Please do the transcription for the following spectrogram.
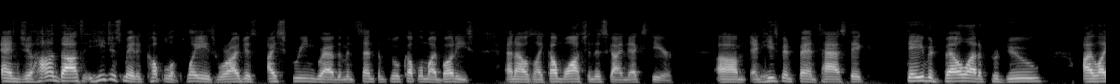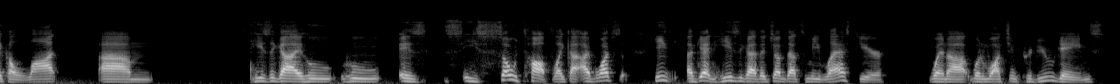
And Jahan Dotson, he just made a couple of plays where I just I screen grabbed them and sent them to a couple of my buddies, and I was like, I'm watching this guy next year. Um, and he's been fantastic. David Bell out of Purdue, I like a lot. Um, he's a guy who who is he's so tough. Like I, have watched he again, he's the guy that jumped out to me last year when uh when watching Purdue games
